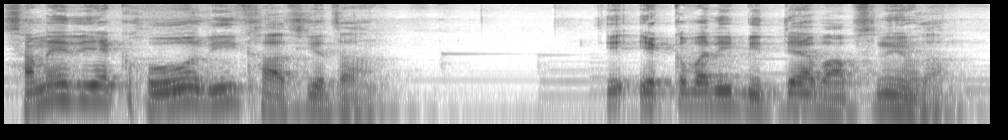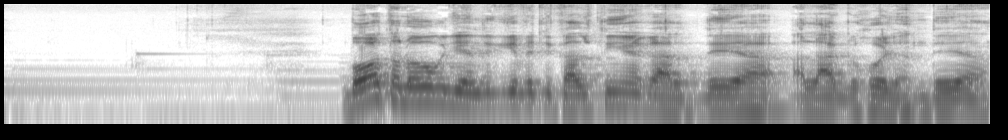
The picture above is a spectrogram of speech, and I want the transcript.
ਸਮੇਂ ਦੀ ਇੱਕ ਹੋਰ ਵੀ ਖਾਸੀਅਤ ਆ, ਕਿ ਇੱਕ ਵਾਰੀ ਬੀਤਿਆ ਵਾਪਸ ਨਹੀਂ ਆਉਂਦਾ। ਬਹੁਤ ਲੋਕ ਜ਼ਿੰਦਗੀ ਵਿੱਚ ਗਲਤੀਆਂ ਕਰਦੇ ਆ, ਅਲੱਗ ਹੋ ਜਾਂਦੇ ਆ,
